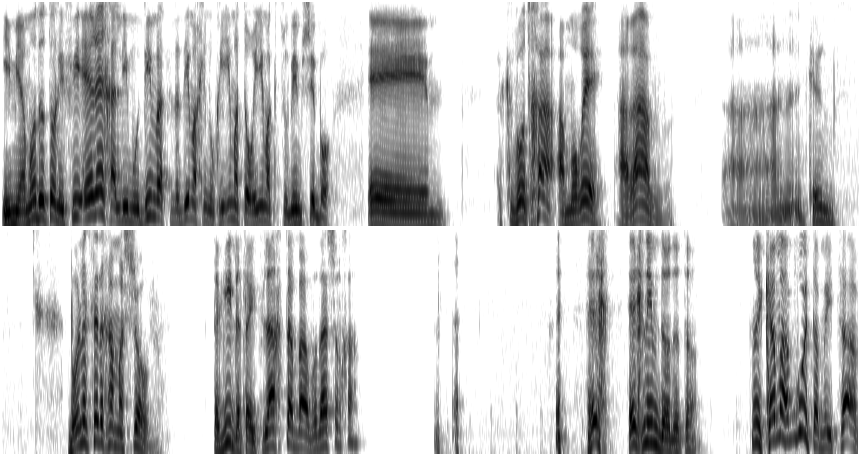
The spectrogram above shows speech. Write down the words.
אם יעמוד אותו לפי ערך הלימודים והצדדים החינוכיים התוריים הקצובים שבו. אה, כבודך, המורה, הרב, אה, כן, בוא נעשה לך משוב. תגיד, אתה הצלחת בעבודה שלך? איך, איך נמדוד אותו? כמה עברו את המיצב,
